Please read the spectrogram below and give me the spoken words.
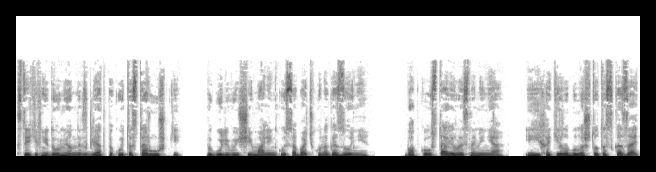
встретив недоуменный взгляд какой-то старушки, выгуливающей маленькую собачку на газоне. Бабка уставилась на меня и хотела было что-то сказать,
